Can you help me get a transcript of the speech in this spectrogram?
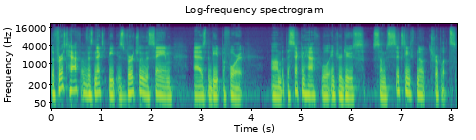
The first half of this next beat is virtually the same as the beat before it, um, but the second half will introduce some 16th note triplets.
